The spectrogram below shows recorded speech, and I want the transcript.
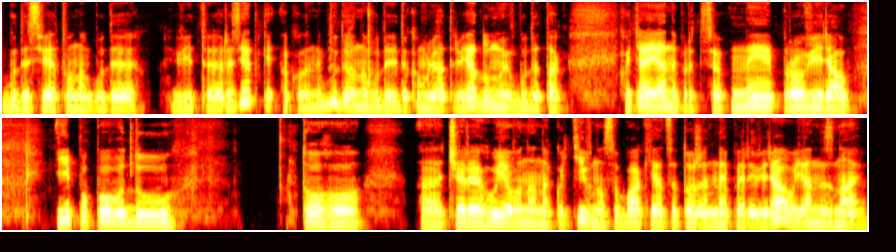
буде світ, вона буде від розетки, а коли не буде, вона буде від акумуляторів. Я думаю, буде так. Хоча я не, про не провіряв. І по поводу того, е, чи реагує вона на котів, на собак, я це теж не перевіряв, я не знаю.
